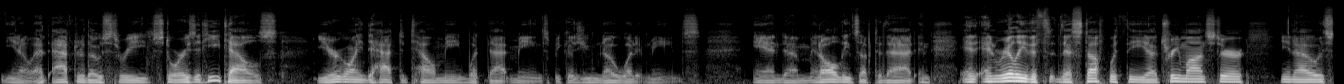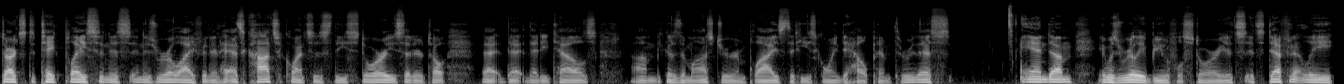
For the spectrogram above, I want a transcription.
you know at, after those three stories that he tells, you're going to have to tell me what that means because you know what it means, and um, it all leads up to that, and and, and really the the stuff with the uh, tree monster, you know, it starts to take place in his in his real life, and it has consequences. These stories that are told that that that he tells, um, because the monster implies that he's going to help him through this and um, it was really a beautiful story. It's it's definitely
